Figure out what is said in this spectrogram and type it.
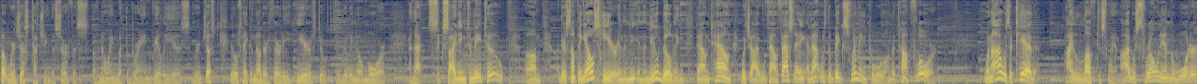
but we're just touching the surface of knowing what the brain really is. We're just, it'll take another 30 years to, to really know more. And that's exciting to me too. Um, there's something else here in the, new, in the new building downtown which I found fascinating, and that was the big swimming pool on the top floor. When I was a kid, I loved to swim. I was thrown in the water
